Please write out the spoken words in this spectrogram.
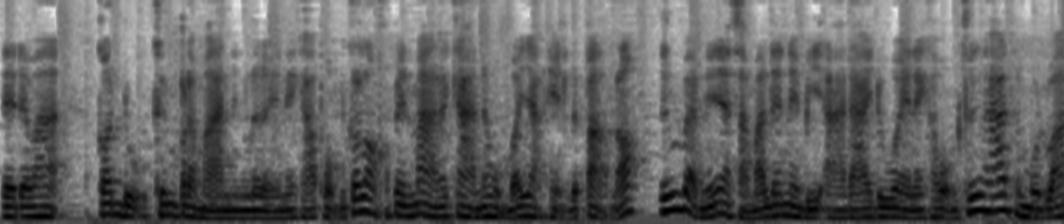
เรียกได้ว่า ก็ดุขึ้นประมาณหนึ่งเลยนะครับผมก็ลองคอมเมนต์มาแล้วกันนะผมว่าอยากเห็นหรือเปล่าเนาะซึ่งแบบนี้เนี่ยสามารถเล่นใน BR ได้ด้วยนะครับผมซึ่งถ้าสมมติว่า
